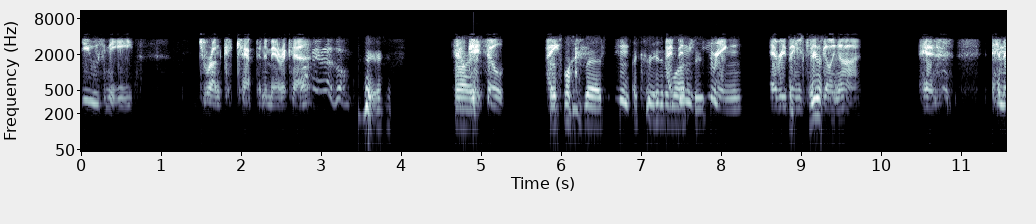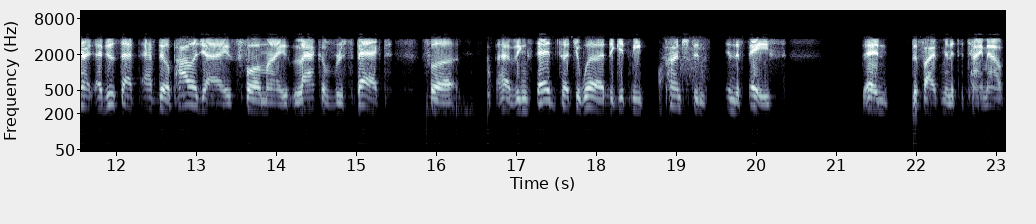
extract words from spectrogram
Excuse me, drunk Captain America. Okay, so I, that's my bad. I've been, I created a I've been hearing everything that's Excuse going on, and and I, I just have, have to apologize for my lack of respect for having said such a word that gets me punched in in the face, and the five five minutes of timeout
